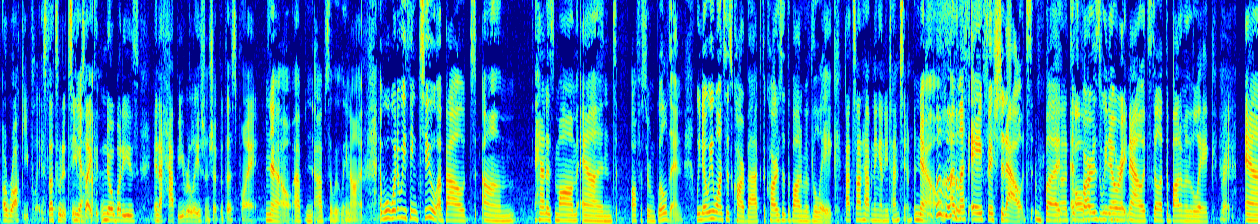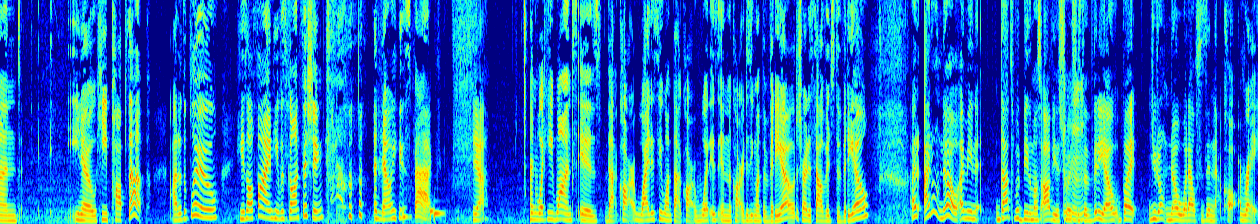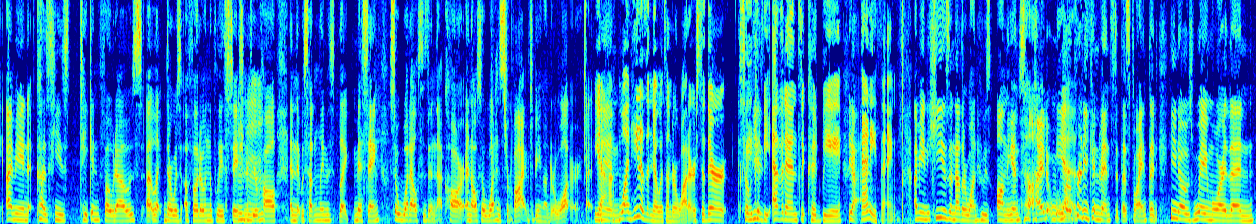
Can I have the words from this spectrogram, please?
a rocky place. That's what it seems Yeah. like. Nobody's in a happy relationship at this point. No, ab- absolutely not. And well, what do we think too about um, Hanna's mom and Officer Wilden? We know he wants his car back. The car's at the bottom of the lake. That's not happening anytime soon. No, unless A fished it out. But That's as far as we know right now, it's still at the bottom of the lake. Right. And you know, he pops up out of the blue. He's all fine. He was gone fishing. and now he's back. Yeah. And what he wants is that car. Why does he want that car? What is in the car? Does he want the video to try to salvage the video? I, I don't know. I mean, that would be the most obvious choice Mm-hmm. is the video, but you don't know what else is in that car. Right. I mean, because he's taken photos. Uh, like there was a photo in the police station, if you Mm-hmm. recall, and it was suddenly mis- like missing. So what else is in that car, and also what has survived being underwater? I Yeah. mean, well, and he doesn't know it's underwater. So there So so it could be evidence, it could be Yeah. anything. I mean, he is another one who's on the inside. Yes. We're pretty convinced at this point that he knows way more than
